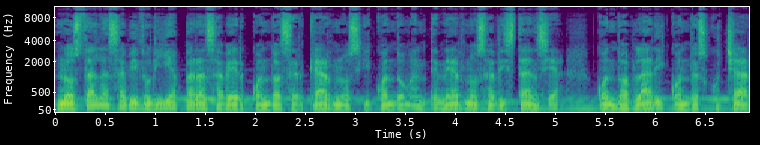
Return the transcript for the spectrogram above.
Nos da la sabiduría para saber cuándo acercarnos y cuándo mantenernos a distancia, cuándo hablar y cuándo escuchar,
